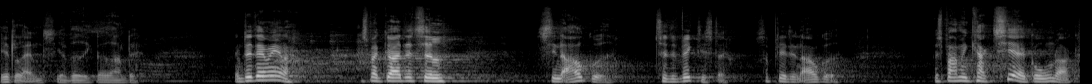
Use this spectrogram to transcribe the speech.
et eller andet. Jeg ved ikke noget om det. Jamen det er det, jeg mener. Hvis man gør det til sin afgud, til det vigtigste, så bliver det en afgud. Hvis bare min karakter er god nok,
